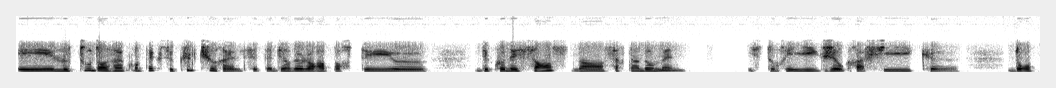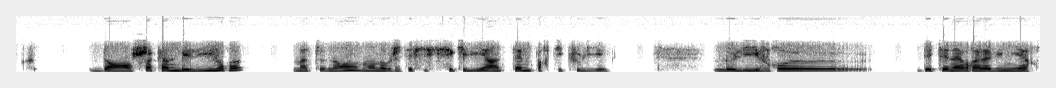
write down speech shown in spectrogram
Et le tout dans un contexte culturel, c'est-à-dire de leur apporter euh, des connaissances dans certains domaines, historiques, géographiques. euh. donc, dans chacun de mes livres, maintenant, mon objectif, c'est qu'il y ait un thème particulier le livre euh, Des ténèbres à la lumière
